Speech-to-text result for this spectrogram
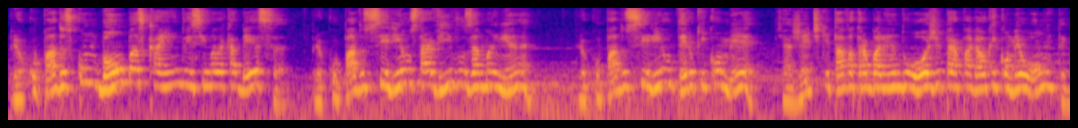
Preocupados com bombas caindo em cima da cabeça. Preocupados seriam estar vivos amanhã. Preocupados seriam ter o que comer. Que a gente que estava trabalhando hoje para pagar o que comeu ontem.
